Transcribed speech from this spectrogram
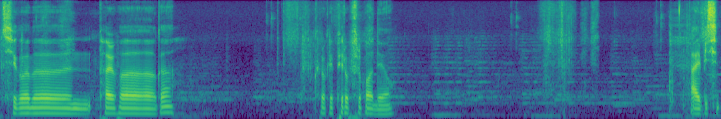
지금은 발화가 그렇게 필요 없을 것 같네요. 아이 미친,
